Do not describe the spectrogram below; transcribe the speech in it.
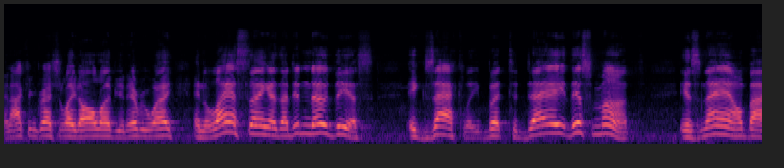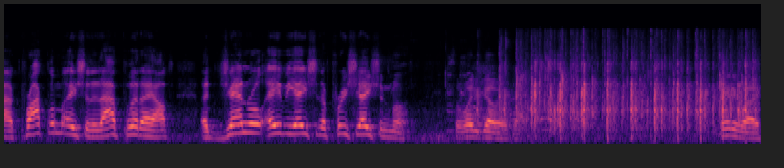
and I congratulate all of you in every way. And the last thing is, I didn't know this exactly, but today, this month, is now by a proclamation that I put out, a General Aviation Appreciation Month. So way to go, everybody. Anyway,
